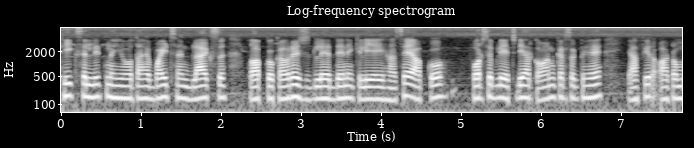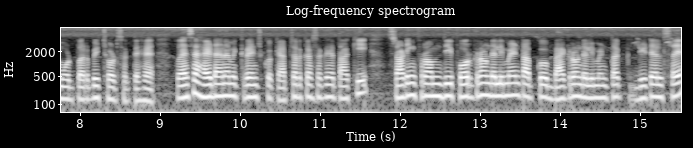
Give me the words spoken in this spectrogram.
ठीक से लिट नहीं होता है वाइट्स एंड ब्लैक्स तो आपको कवरेज ले, देने के लिए यहाँ से आपको फोर्सेबली एच को ऑन कर सकते हैं या फिर ऑटो मोड पर भी छोड़ सकते हैं। तो ऐसे हाई डायनामिक रेंज को कैप्चर कर सकते हैं ताकि starting from the foreground element आपको बैकग्राउंड एलिमेंट तक डिटेल से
